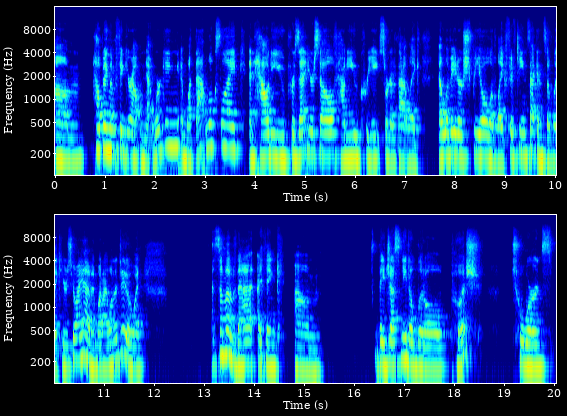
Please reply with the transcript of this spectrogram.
um helping them figure out networking and what that looks like and how do you present yourself? How do you create sort of that like elevator spiel of like 15 seconds of like here's who i am and what i want to do? And some of that i think um, they just need a little push towards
